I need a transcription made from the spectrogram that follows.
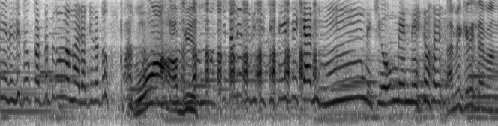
Jangan dicium kayak gitu gitu tapi kalau nggak ada kita tuh Wah, habis. kita lihat dari CCTV kan hmm diciumin nih Tapi Chris emang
